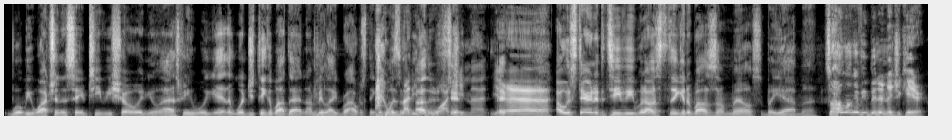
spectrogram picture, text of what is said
we'll be watching the same TV show, and you'll ask me, "Well, yeah, what'd you think about that?" And I'll be like, "Bro, I was thinking." I was about not even other watching shit." that. Yeah. I was staring at the TV, but I was thinking about something else. But yeah, man, So how long have you been an educator?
